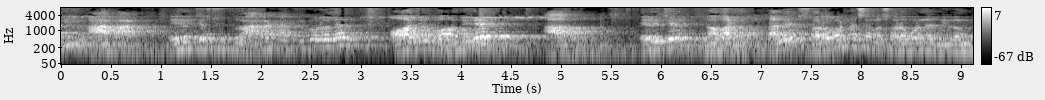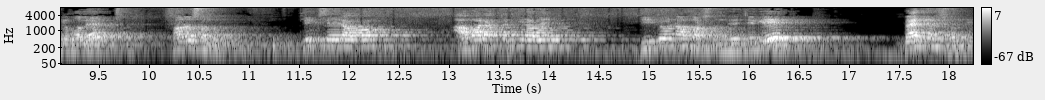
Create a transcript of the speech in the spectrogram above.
কি? আকার। এই হচ্ছে সূত্র। আকারটা কি করে হলো? অ যোগ অ মিলে আ। এই হচ্ছে নবান্ন। তাহলে স্বরবর্ণের সঙ্গে স্বরবর্ণের মিলনকে বলে স্বরসন্ধি ঠিক সেই রকম আবার একটা কি হবে? দ্বিতীয় নাম্বার সন্ধি হচ্ছে গিয়ে ব্যঞ্জন সন্ধি।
